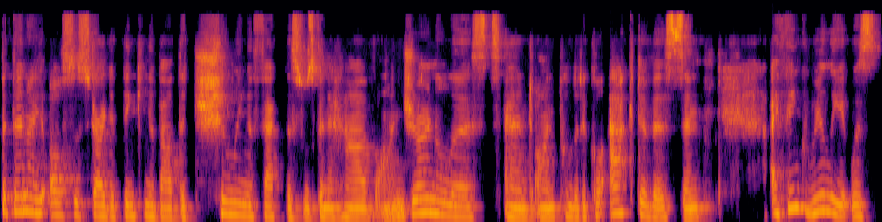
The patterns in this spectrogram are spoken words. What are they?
But then I also started thinking about the chilling effect this was going to have on journalists and on political activists. And I think really it was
